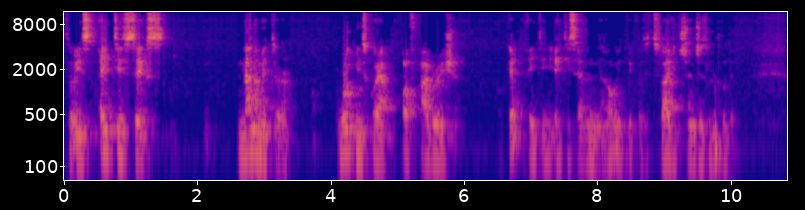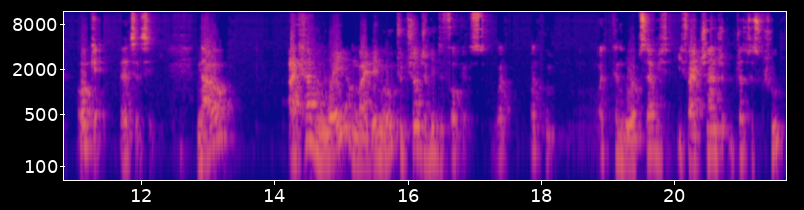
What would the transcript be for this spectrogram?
So it's 86 nanometer root mean square of aberration. Okay, 80, 87 now because it's live, it changes a little bit. Okay, let's see. Now, I have a way on my demo to change a bit the focus. What, what, we, what can we observe if, I change just a screw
